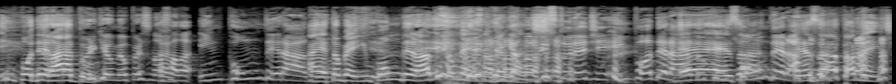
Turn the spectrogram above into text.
empoderado. Não, é porque o meu personal é. fala empoderado. Ah, é, também. Empoderado também, na verdade. É uma mistura de empoderado é, com ponderado. Exatamente.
